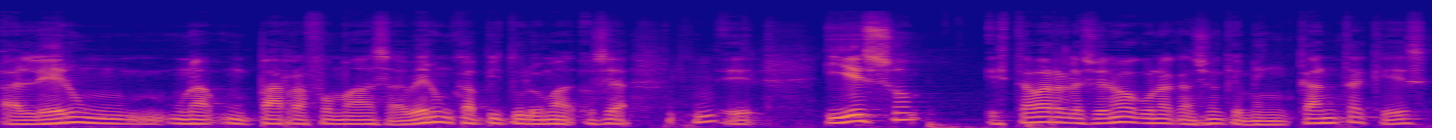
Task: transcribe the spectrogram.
a leer un, una- un párrafo más, a ver un capítulo más, o sea, eh, y eso estaba relacionado con una canción que me encanta que es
